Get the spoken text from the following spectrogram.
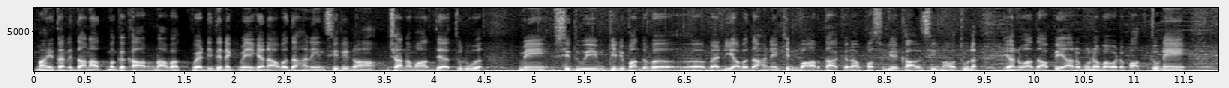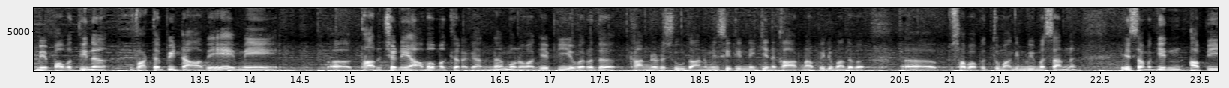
මහිතන ධනාත්මක කාරණාවක්. වැඩි දෙනෙක් මේ ගැන අවධානයෙන් සිරිනවා ජනමාධ්‍ය ඇතුළුව මේ සිදුවීම් පිළිබඳව වැඩි අවධානයකින් වාර්තා කර පසුගේ කාල්සීමාව තුළ. යනු අද අපේ අරමුණ බවට පත්වනේ මේ පවතින වටපිටාවේ මේ තර්චනය අවම කරගන්න මොනවගේ පියවරද කන්නට සූදානමින් සිටින්නේ කියන කාරණා පිළිබඳව සභපත්තුමගින් විමසන්න. ඒ සමගින් අපි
